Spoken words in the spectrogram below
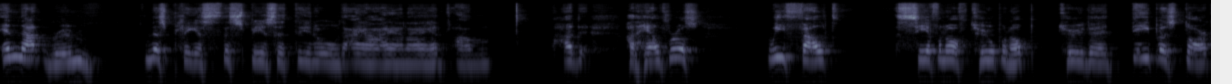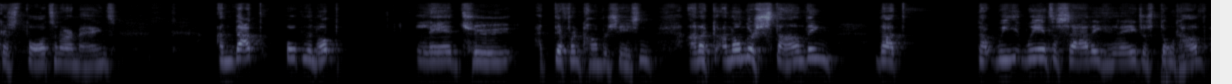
in that room, in this place, this space that you know the I and I had um had had held for us, we felt safe enough to open up to the deepest, darkest thoughts in our minds. And that opening up led to a different conversation and a, an understanding that that we we in society today just don't have.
